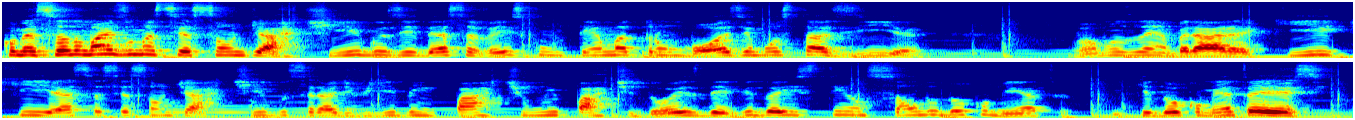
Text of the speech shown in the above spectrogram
Começando mais uma sessão de artigos e dessa vez com o tema trombose e hemostasia. Vamos lembrar aqui que essa sessão de artigos será dividida em parte 1 e parte 2 devido à extensão do documento. E que documento é esse?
